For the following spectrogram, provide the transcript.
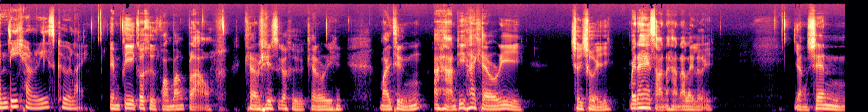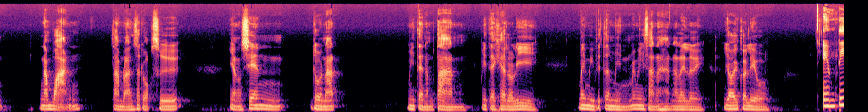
empty calories คืออะไร empty ก็คือความว่างเปล่า calories ก็คือแคลอรี่หมายถึงอาหารที่ให้แคลอรี่เฉยๆ ไม่ได้ให้สารอาหารอะไรเลย อย่างเช่นน้ำหวานตามร้านสะดวกซื้อ อย่างเช่นโดนัทมีแต่น้ำตาล มีแต่แคลอรี่ ไม่มีวิตามิน ไม่มีสารอาหารอะไรเลย ย่อยก็เร็ว empty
